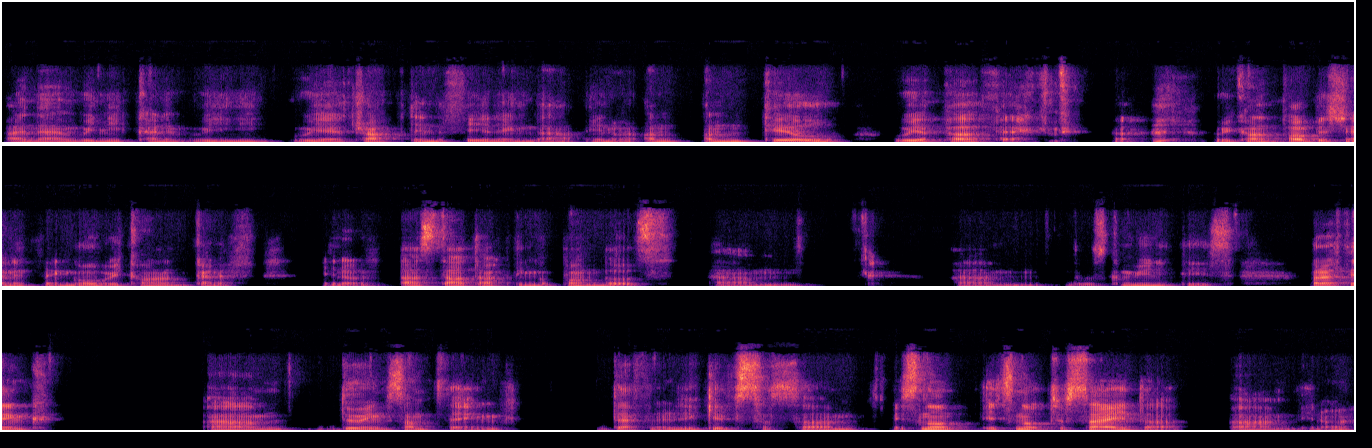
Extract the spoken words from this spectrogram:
And then we need kind of we we are trapped in the feeling that you know un, until we are perfect we can't publish anything or we can't kind of you know uh, start acting upon those um, um, those communities. But i think um, doing something definitely gives us um it's not it's not to say that um you know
